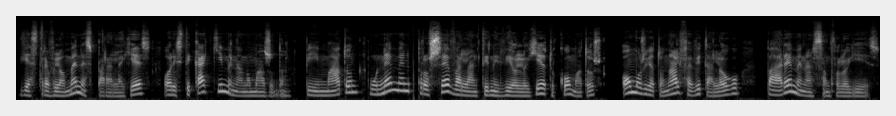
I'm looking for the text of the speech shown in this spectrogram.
διαστρεβλωμένες παραλλαγές, οριστικά κείμενα ονομάζονταν, ποιημάτων που ναι μεν προσέβαλαν την ιδεολογία του κόμματος, όμως για τον ΑΒ λόγο παρέμεναν στις ανθολογίες.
